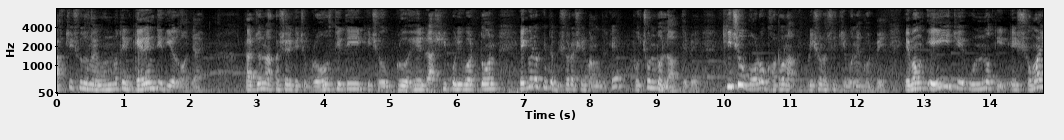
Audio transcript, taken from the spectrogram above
আসছে শুধু নয়, উন্নতির গ্যারেন্টি দিয়ে দেওয়া যায়। তার জন্য আকাশের কিছু গ্রহস্থিতি কিছু গ্রহের রাশি পরিবর্তন, এগুলো কিন্তু বৃষরাশির মানুষদেরকে প্রচণ্ড লাভ দেবে। কিছু বড় ঘটনা বৃষরাশির জীবনে ঘটবে এবং এই যে উন্নতির, এই সময়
